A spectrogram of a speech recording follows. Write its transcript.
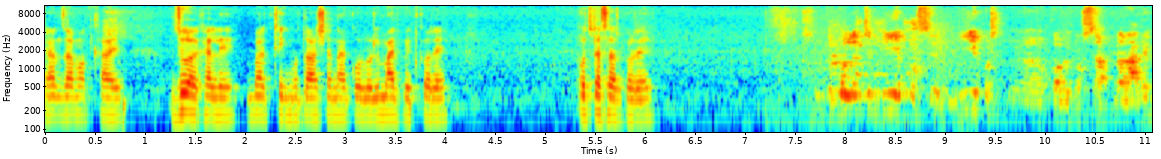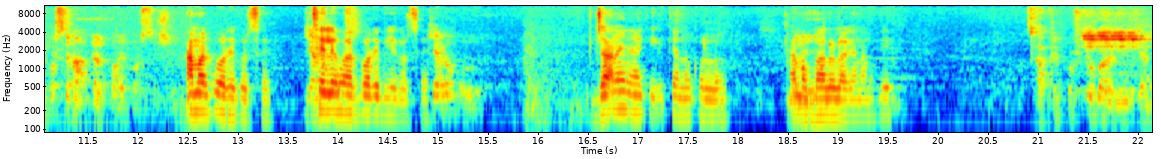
গাঞ্জা মদ খায় জুয়া খেলে বা ঠিক মতো আসে না করবে বলে মারপিট করে অত্যাচার করে। তো বললেন যে বিয়ে করছে বিয়ে কবে করছে? আপনার আগে করছে না আপনার পরে করছে? আমার পরে করছে। ছেলে হওয়ার পরে বিয়ে করছে। কেন করল? জানি না কি কেন করল। আমার ভালো লাগে না নাকি। আপনি প্রশ্ন করেননি কেন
